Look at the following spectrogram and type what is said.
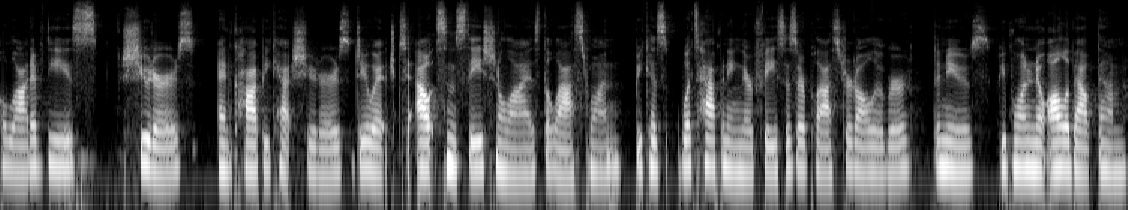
A lot of these shooters and copycat shooters do it to out sensationalize the last one because what's happening, their faces are plastered all over the news. People want to know all about them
